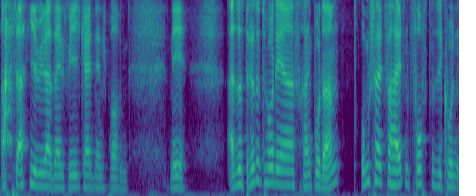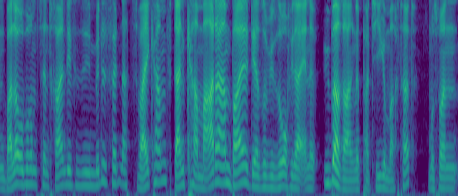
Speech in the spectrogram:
hat er hier wieder seinen Fähigkeiten entsprochen. Nee. Also das dritte Tor der Frankfurter Umschaltverhalten 15 Sekunden. Ballerober im zentralen defensiven Mittelfeld nach Zweikampf. Dann Kamada am Ball, der sowieso auch wieder eine überragende Partie gemacht hat, muss man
